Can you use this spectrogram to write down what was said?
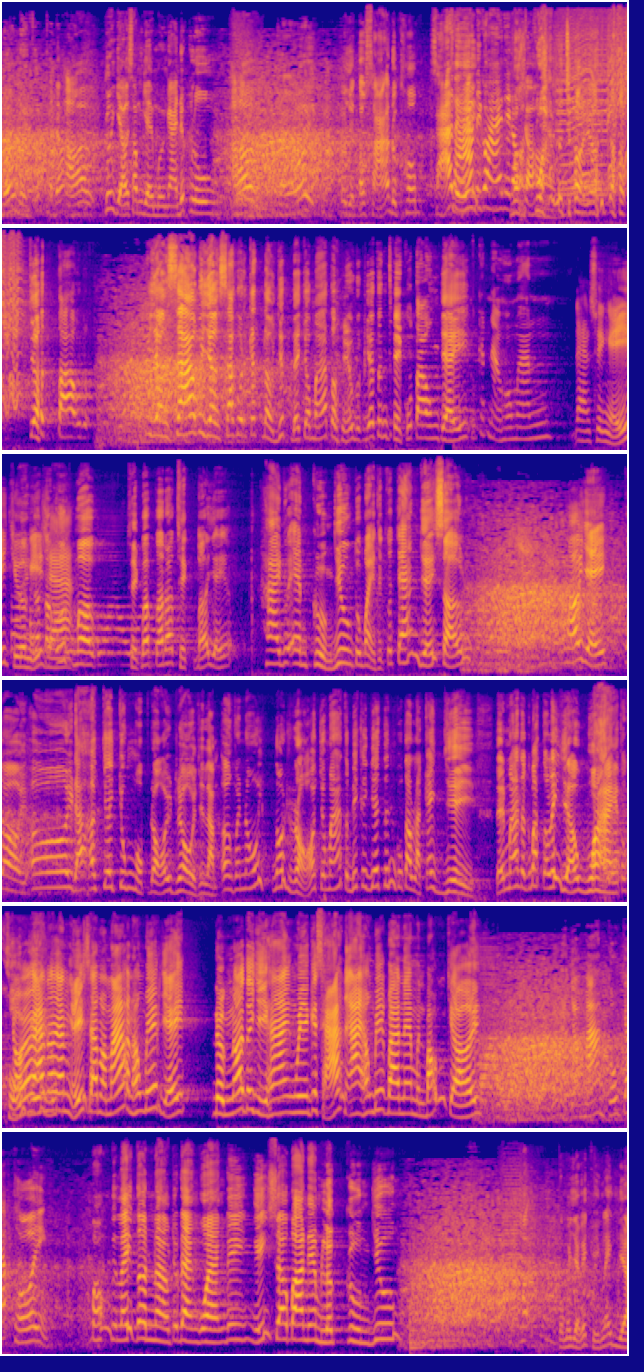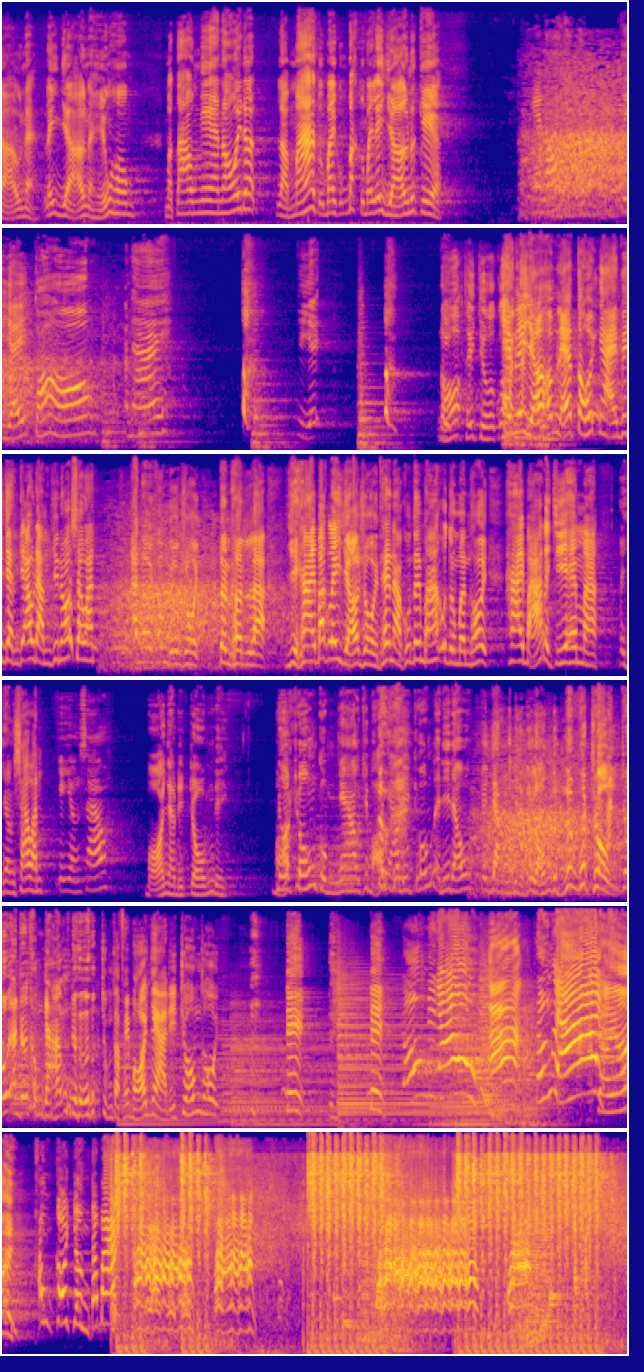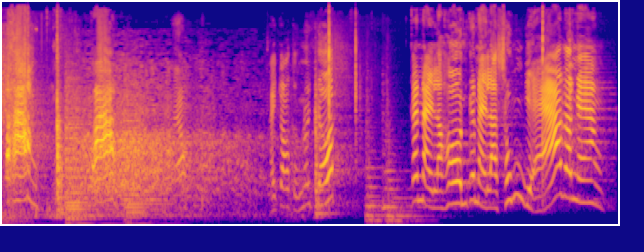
Mới 10 phút rồi đó. Ờ cưới vợ xong về 10 ngày đứt luôn. Ờ. Trời ơi. Bây giờ tao xả được không? Xả đi xả. đi có ai đi đâu Mệt trời. quá rồi trời ơi trời. Chết tao rồi. Bây giờ sao? Bây giờ sao? Có cách nào giúp để cho má tao hiểu được giới tính thiệt của tao không vậy? Có cách nào không anh? Đang suy nghĩ chưa nghĩ tao ra. ước mơ. Thiệt bắp tới đó thiệt bởi vậy á hai đứa em cường dương tụi mày thì có chán dễ sợ luôn nói gì. Trời ơi đã ở chơi chung một đội rồi thì làm ơn phải nói nói rõ cho má tao biết cái giới tính của tao là cái gì. Để má tao có bắt tao lấy vợ hoài tao khổ trời ơi ghê anh ơi anh nghĩ sao mà má anh không biết vậy? Đừng nói tới gì hai nguyên cái xã này ai không biết ba anh em mình bóng trời. Cho má anh cố chấp thôi. Bóng thì lấy tên nào cho đàng hoàng đi Nghĩ sao ba anh em lực cường dương? Mà- Còn bây giờ cái chuyện lấy vợ nè Lấy vợ nè hiểu không Mà tao nghe nói đó Là má tụi bay cũng bắt tụi bay lấy vợ nữa kìa. Nghe nói gì vậy có không? Anh hai. Gì vậy? Đó thấy chưa? Có em lấy vợ không? lẽ tối ngày em phải dành cái áo đầm với nó sao anh? Anh ơi không được rồi. Tình hình là vì hai bác lấy vợ rồi thế nào cũng tới má của tụi mình thôi. Hai bả là chị em mà. Bây giờ làm sao anh? Vậy giờ sao? Bỏ nhau đi trốn đi bỏ trốn cùng nhau chứ bỏ nhau đi trốn là đi đâu. Cái văn tao bây giờ nó lộn tùm lum hết rồi. anh trốn anh trốn thông cảm cũng được. Chúng ta phải bỏ nhà đi trốn thôi. Đi. Đi. Đi. Trốn đi đâu? À. Đứng lại. Trời ơi. Không coi chừng tao không? hãy cho tụi nó chết. Cái này là hên cái này là súng giả đó nghe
